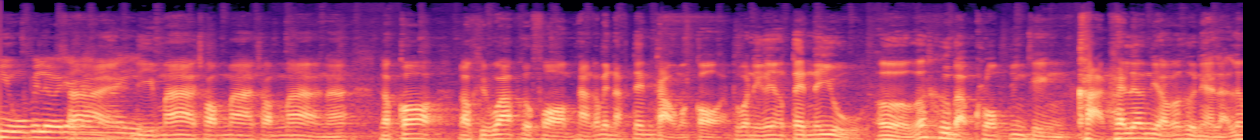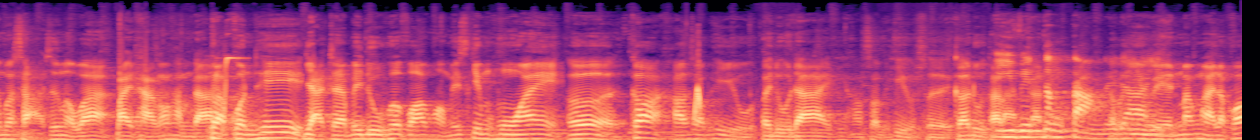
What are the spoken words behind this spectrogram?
มิวไปเลยใช่ได้ดีมากชอบมากชอบมากนะ แล้วก็เราคิดว่าเพอร์ฟอร์มนางก็เป็นนักเต้นเก่ามาก่อน ทุกวันนี้ก็ยังเต้นได้อยู่ เออ ก็คือแบบครบจริงๆ ขาดแค่เรื่องเดียวก็คือเนี่ยแหละเรื่องภาษาซึ่งเราว่าปลายทางต้องทำได้สำหรับคนที่อยากจะไปดูเพอร์ฟอร์มของมิสกิมฮวย เออ ก็ House of Hill ไปดูได้ที่ House of Hill เลยก็ดูตามอีเวนต์ต่างๆแล้วก็ใดอีเวนต์มากมายแล้วก็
